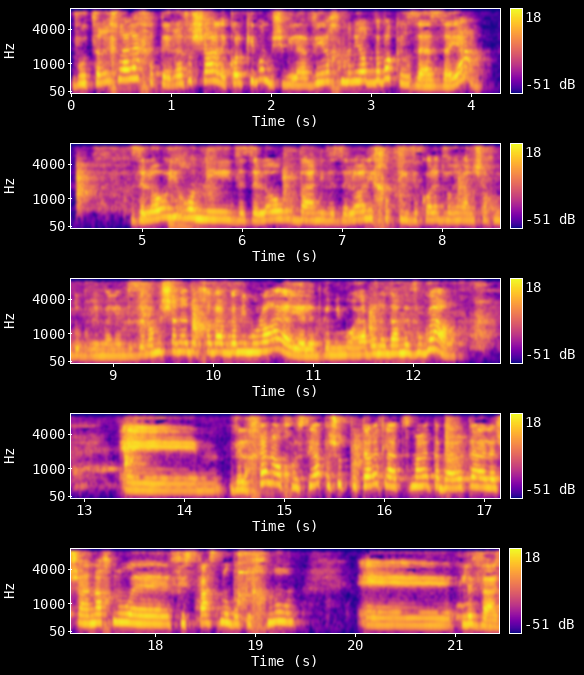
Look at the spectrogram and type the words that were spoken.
והוא צריך ללכת רבע שעה לכל כיוון בשביל להביא לחמניות בבוקר, זה הזיה. זה לא עירוני, וזה לא אורבני, וזה לא הליכתי, וכל הדברים האלה שאנחנו מדברים עליהם, וזה לא משנה דרך אגב גם אם הוא לא היה ילד, גם אם הוא היה בן אדם מבוגר. אמ, ולכן האוכלוסייה פשוט פותרת לעצמה את הבעיות האלה שאנחנו אה, פספסנו בתכנון אה, לבד.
